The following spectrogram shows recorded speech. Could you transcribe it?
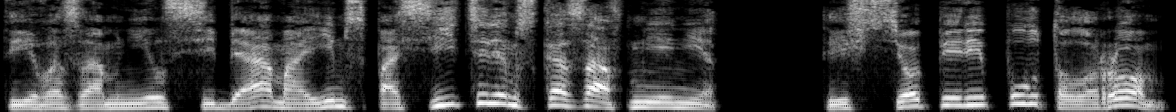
«Ты возомнил себя моим спасителем, сказав мне нет? Ты все перепутал, Ром.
